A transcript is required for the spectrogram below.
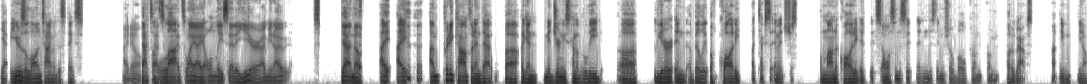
Yeah, a year's a long time in this space. I know. That's, that's a lot. That's why I only said a year. I mean, I. Yeah, no, I, I, I'm pretty confident that, uh, again, Midjourney is kind of the lead, uh, leader in ability of quality, like text to image, just amount of quality. It, it's almost indistinguishable from, from photographs. Uh, even, you know,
